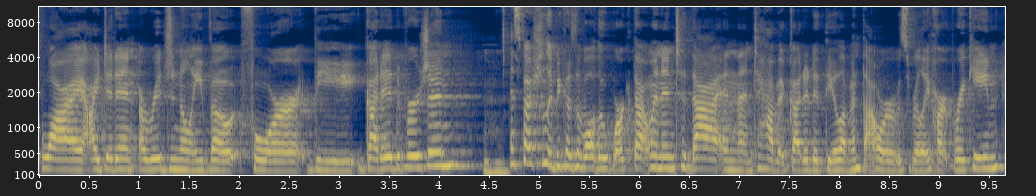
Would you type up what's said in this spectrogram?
why I didn't originally vote for the gutted version, mm-hmm. especially because of all the work that went into that. And then to have it gutted at the 11th hour was really heartbreaking.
